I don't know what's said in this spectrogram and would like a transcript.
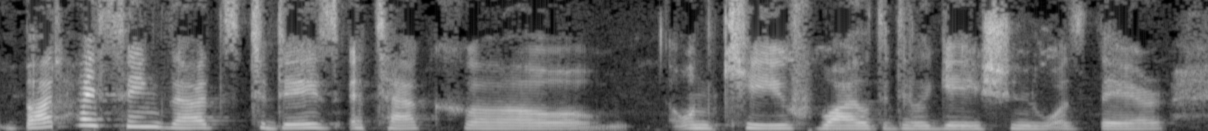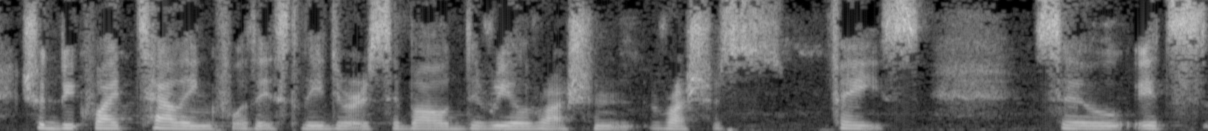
But I think that today's attack uh, on Kiev while the delegation was there should be quite telling for these leaders about the real Russian Russia's face. So it's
